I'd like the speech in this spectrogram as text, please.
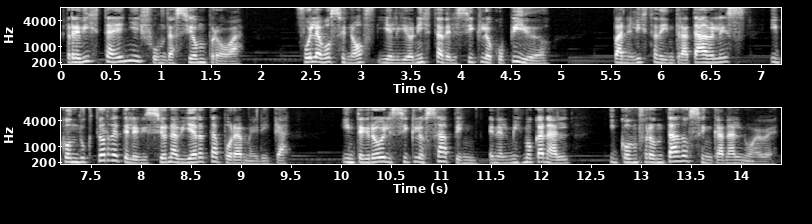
Revista Eña y Fundación Proa. Fue la voz en off y el guionista del ciclo Cupido, panelista de Intratables y conductor de televisión abierta por América. Integró el ciclo Zapping en el mismo canal y Confrontados en Canal 9.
